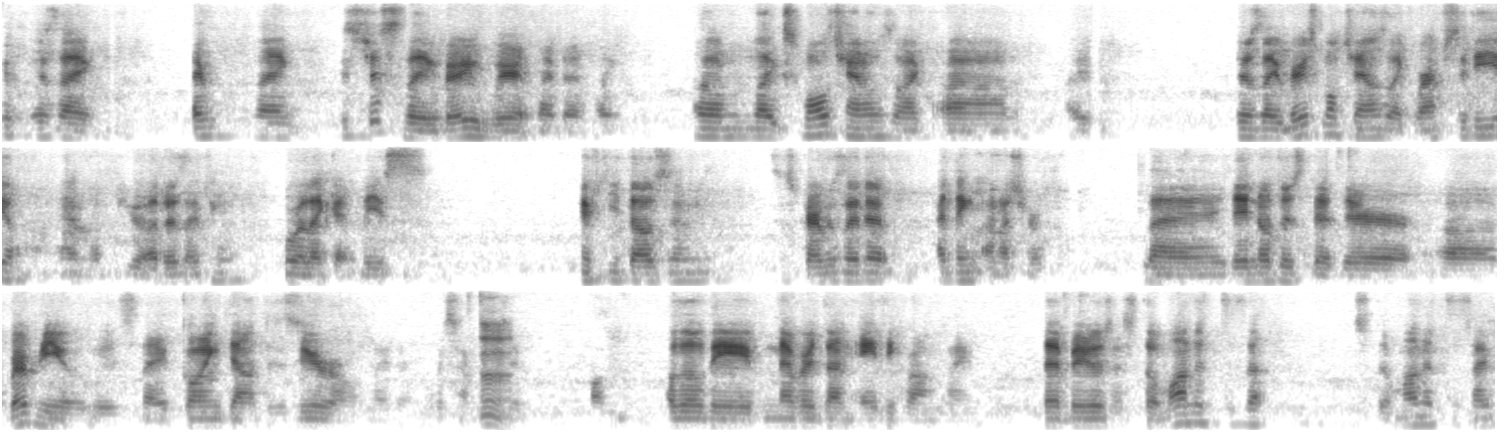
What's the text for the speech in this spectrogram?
it's like ev- like it's just like very weird like that. Like um like small channels like um, I, there's like very small channels like Rhapsody and a few others I think who are like at least fifty thousand subscribers like that. I think I'm not sure. Like they noticed that their uh, revenue is like going down to zero like that for some Mm. Although they've never done anything wrong. Like their videos are still monetized, still monetized,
